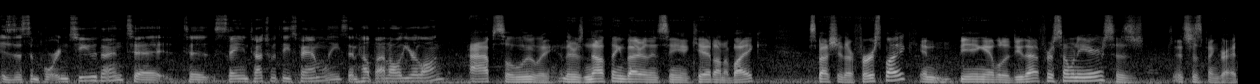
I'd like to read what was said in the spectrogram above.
is this important to you then to to stay in touch with these families and help out all year long? Absolutely. There's nothing better than seeing a kid on a bike, especially their first bike, and Mm-hmm. being able to do that for so many years has it's just been great.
